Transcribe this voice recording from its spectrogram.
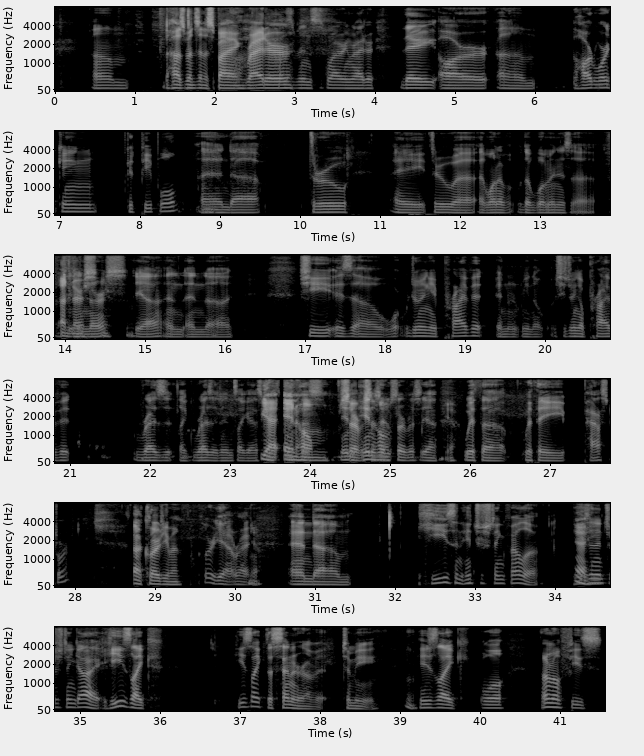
um, The husband's an aspiring writer. husband's aspiring writer. They are um, hardworking, good people, Mhm. and uh, through a through uh, uh, one of the women is a, A nurse, yeah. nurse, yeah, and and uh, she is uh, doing a private, and you know, she's doing a private resi- like residence, I guess. Yeah, with- with this- in-home in, in-home yeah. service, yeah, Yeah. with uh with a pastor. A clergyman. Clergy. yeah, right. Yeah. And um, he's an interesting fella. Yeah, he's an interesting guy. He's like, he's like the center of it to me. Hmm. He's like, well, I don't know if he's.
